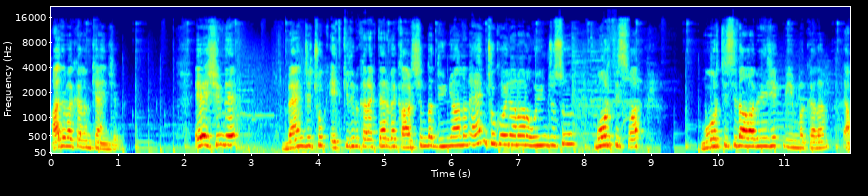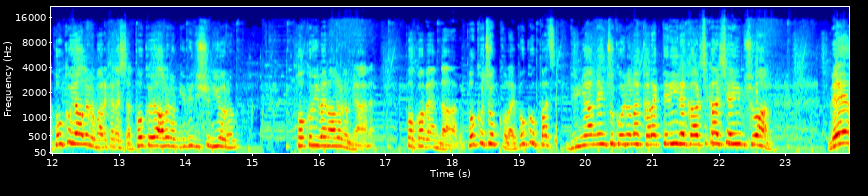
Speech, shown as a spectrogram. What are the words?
Hadi bakalım Kenji. Evet şimdi bence çok etkili bir karakter ve karşımda dünyanın en çok oynanan oyuncusu Mortis var. Mortis'i de alabilecek miyim bakalım. Ya Poco'yu alırım arkadaşlar. Poco'yu alırım gibi düşünüyorum. Poco'yu ben alırım yani. Poco bende abi. Poco çok kolay. Poco pasif. Dünyanın en çok oynanan karakteriyle karşı karşıyayım şu an. Ve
